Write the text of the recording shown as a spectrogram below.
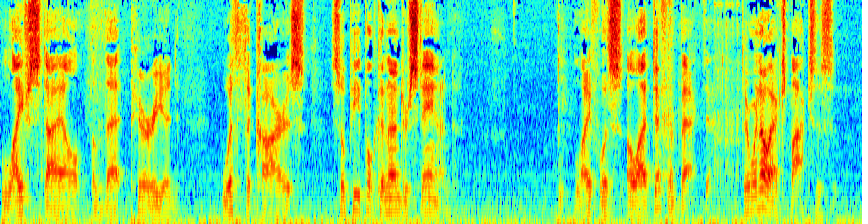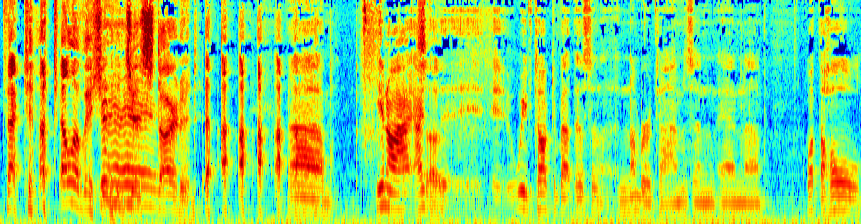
lifestyle of that period with the cars so people can understand. Life was a lot different back then. There were no Xboxes. In fact, television had just started. um, you know, I, I So- uh, we've talked about this a, a number of times, and and uh, what the whole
